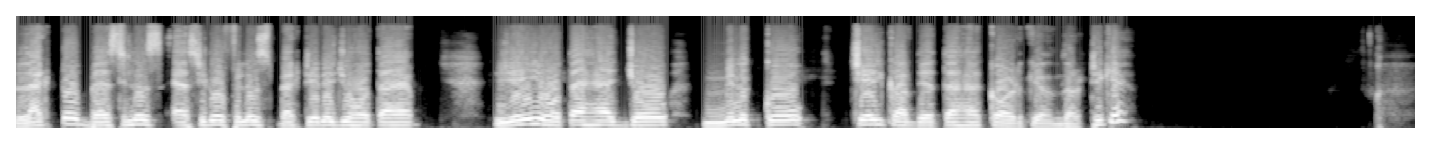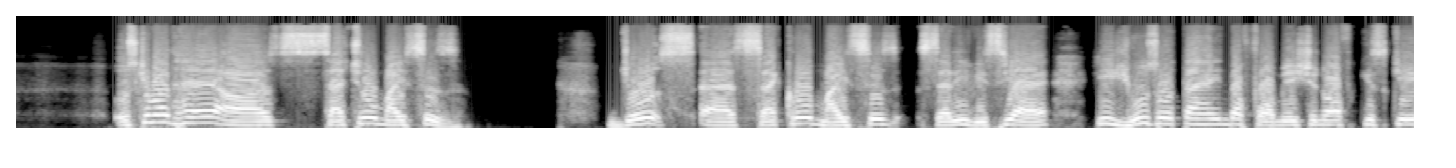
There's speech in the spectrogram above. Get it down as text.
लैक्टोबैसिलस एसिडोफिलस बैक्टीरिया जो होता है, यही होता है जो मिल्क को चेंज कर देता है कर्ड के अंदर, ठीक है? उसके बाद है सैचरोमाइसिस जो सैक्रोमाइसिस सेरिविसिया है ये यूज़ होता है इन द फॉर्मेशन ऑफ़ किसके?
